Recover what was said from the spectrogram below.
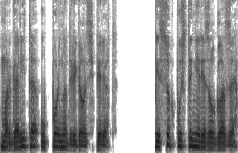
Маргарита упорно двигалась вперед. Песок пустыни резал глаза,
